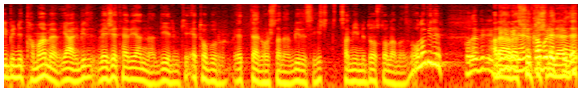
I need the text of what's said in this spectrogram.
Birbirini tamamen yani bir vejeteryanla diyelim ki etobur, etten hoşlanan birisi hiç samimi dost olamaz mı? Olabilir. Olabilir. Ara ara sürtüşmelerde.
